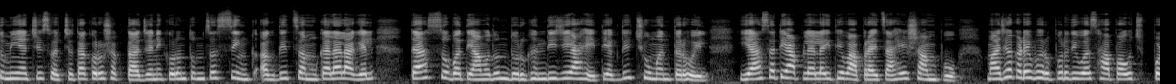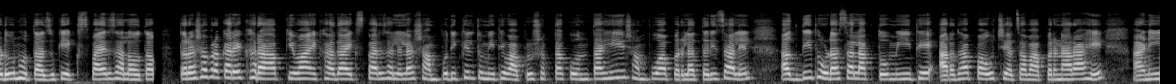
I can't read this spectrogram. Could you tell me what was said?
तुम्ही याची स्वच्छता करू शकता जेणेकरून तुमचं सिंक अगदी चमकायला लागेल. त्याचसोबत यामधून दुर्गंधी जी आहे ती अगदी छुमंतर होईल. यासाठी आपल्याला इथे वापरायचा आहे शॅम्पू. माझ्याकडे भरपूर दिवस हा पाऊच पडून होता जो की एक्सपायर झाला होता. तर अशा प्रकारे खराब किंवा एखादा एक्सपायर झालेला शॅम्पू देखील तुम्ही इथे वापरू शकता. कोणताही शॅम्पू वापरला तरी चालेल. अगदी थोडासा लागतो. मी इथे अर्धा पाऊच याचा वापरणार आहे. आणि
